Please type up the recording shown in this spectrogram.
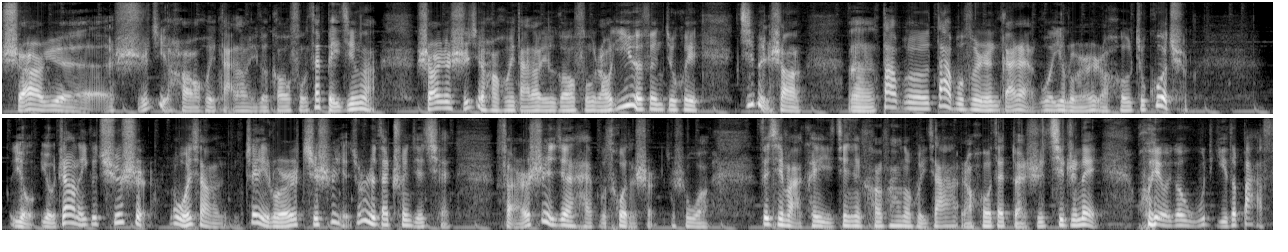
十二月十几号会达到一个高峰，在北京啊，十二月十几号会达到一个高峰，然后一月份就会基本上，嗯、大部大部分人感染过一轮，然后就过去了。有有这样的一个趋势，那我想这一轮其实也就是在春节前，反而是一件还不错的事儿，就是我最起码可以健健康康的回家，然后在短时期之内会有一个无敌的 buff，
